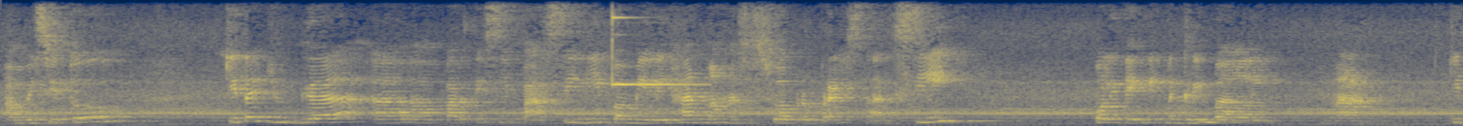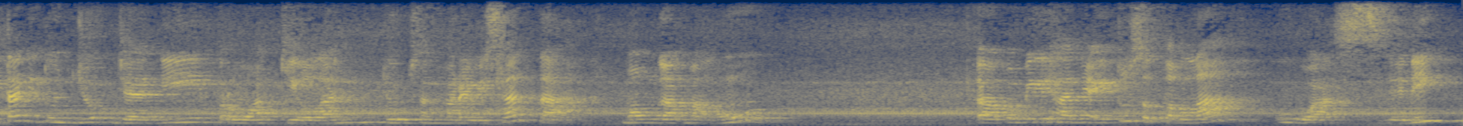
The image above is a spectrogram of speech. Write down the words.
Habis itu kita juga uh, partisipasi di pemilihan mahasiswa berprestasi Politeknik Negeri Bali. Nah, kita ditunjuk jadi perwakilan jurusan pariwisata. Mau nggak mau, uh, pemilihannya itu setelah UAS. Jadi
